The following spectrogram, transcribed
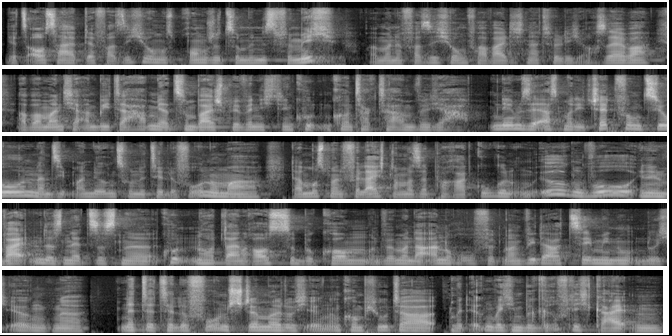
jetzt außerhalb der Versicherungsbranche, zumindest für mich, weil meine Versicherung verwalte ich natürlich auch selber. Aber manche Anbieter haben ja zum Beispiel, wenn ich den Kundenkontakt haben will, ja, nehmen sie erstmal die Chatfunktion, dann sieht man nirgendwo eine Telefonnummer, da muss man vielleicht nochmal separat googeln, um irgendwo in den Weiten des Netzes eine Kundenhotline rauszubekommen. Und wenn man da anruft, wird man wieder zehn Minuten durch irgendeine nette Telefonstimme, durch irgendeinen Computer mit irgendwelchen Begrifflichkeiten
